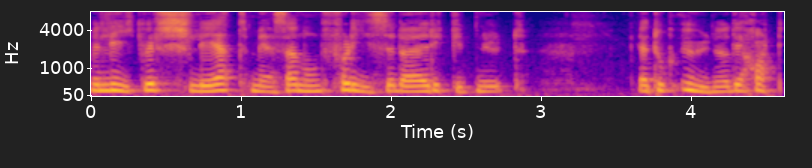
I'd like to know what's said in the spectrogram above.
men likevel slet med seg noen fliser da jeg rykket den ut. Jeg tok unødig hardt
